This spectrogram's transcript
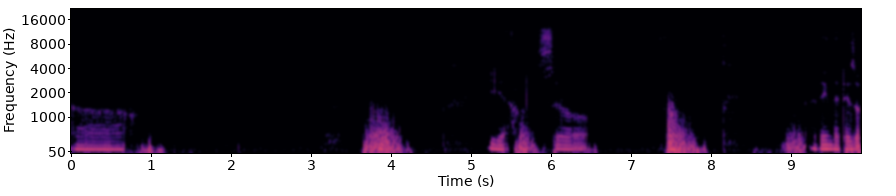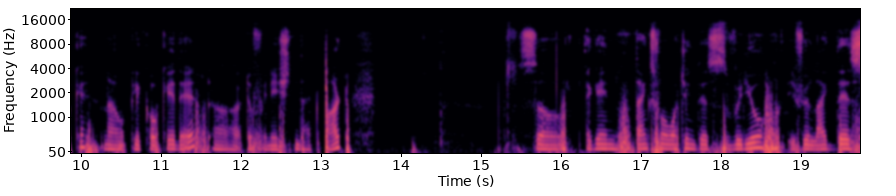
uh, yeah so I think that is okay. Now click OK there uh, to finish that part. So again thanks for watching this video. If you like this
